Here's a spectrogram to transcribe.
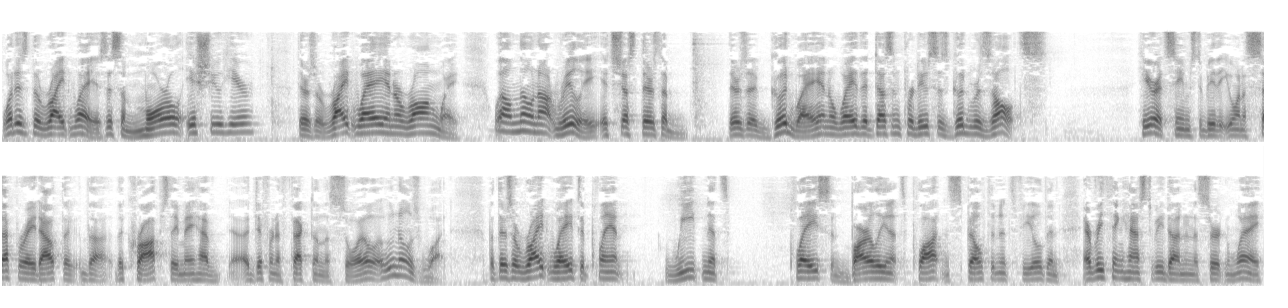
What is the right way? Is this a moral issue here? There's a right way and a wrong way. Well, no, not really. It's just there's a there's a good way and a way that doesn't produce as good results. Here it seems to be that you want to separate out the, the, the, crops. They may have a different effect on the soil. Who knows what? But there's a right way to plant wheat in its place and barley in its plot and spelt in its field, and everything has to be done in a certain way.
